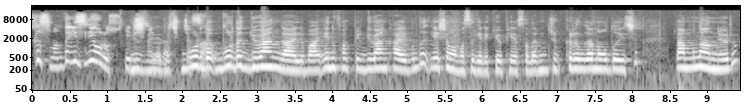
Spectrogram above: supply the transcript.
kısmında izliyoruz gelişmeleri İzliyoruz. açıkçası. Burada burada güven galiba en ufak bir güven kaybında yaşamaması gerekiyor piyasaların. Çünkü kırılgan olduğu için ben bunu anlıyorum.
